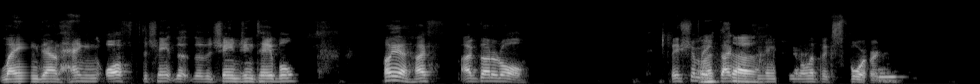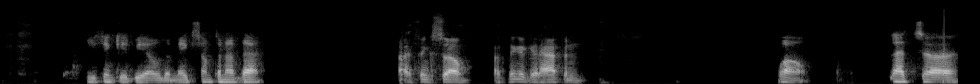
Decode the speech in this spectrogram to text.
laying down, hanging off the chain the, the, the changing table. Oh yeah, I've I've done it all. They should make Let's, diaper uh, an Olympic sport. you think you'd be able to make something of that? I think so. I think it could happen. Well, that's uh,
